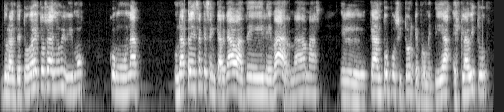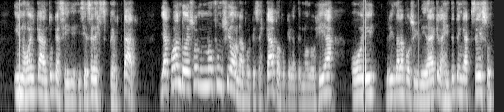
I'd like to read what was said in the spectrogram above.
Durante todos estos años vivimos con una, una prensa que se encargaba de elevar nada más el canto opositor que prometía esclavitud y no el canto que así hiciese despertar. Ya cuando eso no funciona, porque se escapa, porque la tecnología hoy brinda la posibilidad de que la gente tenga acceso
